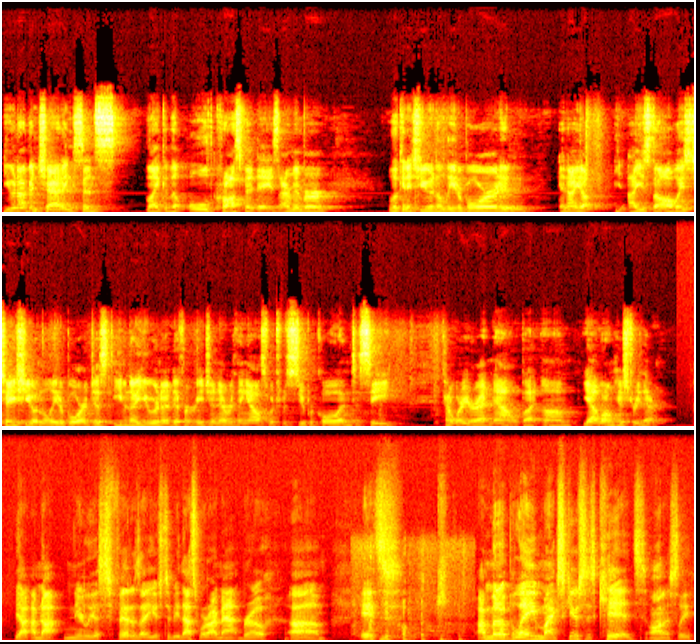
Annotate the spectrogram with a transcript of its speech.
you and I've been chatting since like the old CrossFit days. I remember looking at you in the leaderboard and and I I used to always chase you on the leaderboard, just even though you were in a different region and everything else, which was super cool, and to see kind of where you're at now. But um, yeah, long history there. Yeah, I'm not nearly as fit as I used to be. That's where I'm at, bro. Um, it's I'm gonna blame my excuses, kids. Honestly,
